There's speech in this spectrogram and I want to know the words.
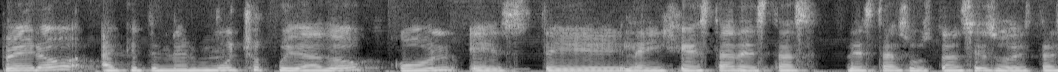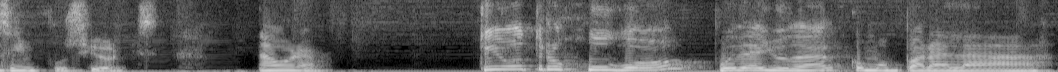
pero hay que tener mucho cuidado con este, la ingesta de estas, de estas sustancias o de estas infusiones. Ahora, ¿qué otro jugo puede ayudar como para la,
